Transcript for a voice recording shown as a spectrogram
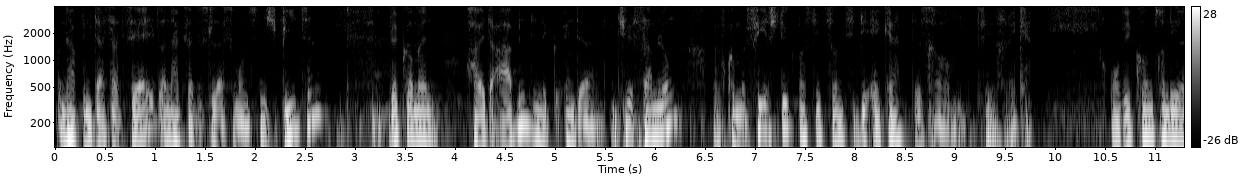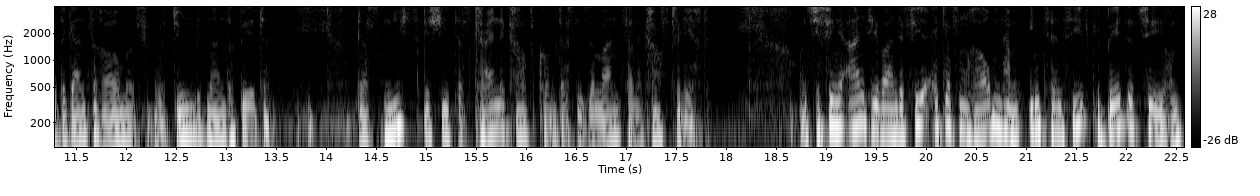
und habe ihm das erzählt und habe gesagt, das lassen wir uns nicht bieten. Wir kommen heute Abend in, die, in der, in die Versammlung, wir kommen vier Stück, man sitzt uns in die Ecke des Raums, vier Ecke. Und wir kontrollieren den ganzen Raum, wir dünn miteinander beten dass nichts geschieht, dass keine Kraft kommt, dass dieser Mann seine Kraft verliert. Und sie fingen an, sie waren in der Vierecke vom Raum und haben intensiv gebetet zu ihrem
